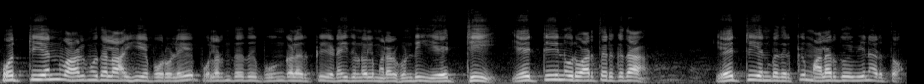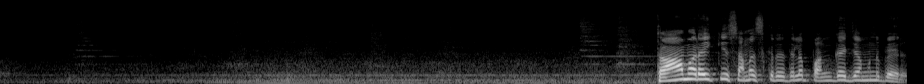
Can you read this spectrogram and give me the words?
போற்றியன் வாழ்முதலாகிய பொருளே புலர்ந்தது பூங்கலர்க்கு இணைதுணல் மலர் கொண்டு ஏற்றி. ஏற்றின்னு ஒரு வார்த்தை இருக்குதா? ஏற்றி என்பதற்கு மலர் தூவின்னு அர்த்தம். தாமரைக்கு சமஸ்கிருதத்தில் பங்கஜம்னு பேர்.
